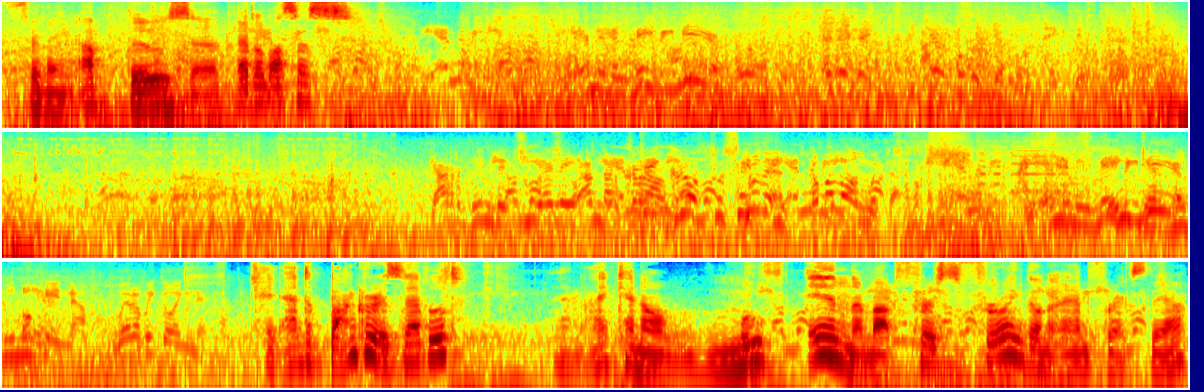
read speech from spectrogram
Filling up those uh, battle buses. Okay, and the bunker is leveled. And I can now move in, but first throwing down an Anthrax there.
